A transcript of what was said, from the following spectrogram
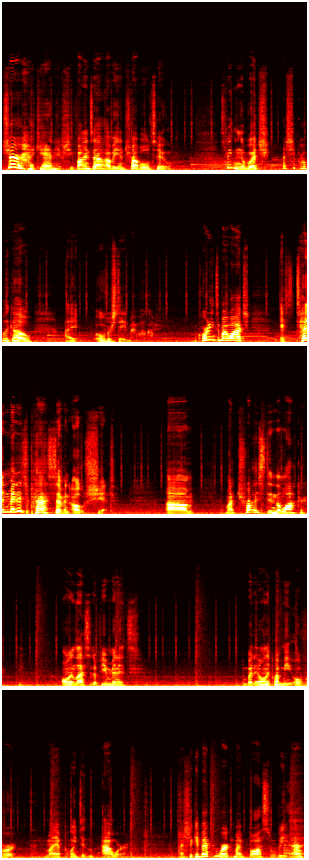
Sure, I can. If she finds out, I'll be in trouble, too. Speaking of which, I should probably go. I overstayed my welcome. According to my watch, it's 10 minutes past 7. Oh, shit. Um, my trust in the locker only lasted a few minutes. But it only put me over my appointed hour. I should get back to work. My boss will be at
